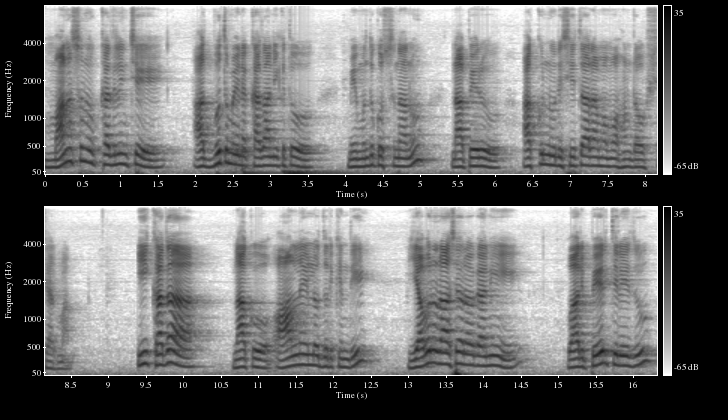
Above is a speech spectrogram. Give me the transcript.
మనసును కదిలించే అద్భుతమైన కథానికతో మీ ముందుకు వస్తున్నాను నా పేరు అక్కునూరి సీతారామ మోహన్ రావు శర్మ. ఈ కథ నాకు ఆన్లైన్లో దొరికింది. ఎవరు రాశారో కానీ వారి పేరు తెలియదు.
